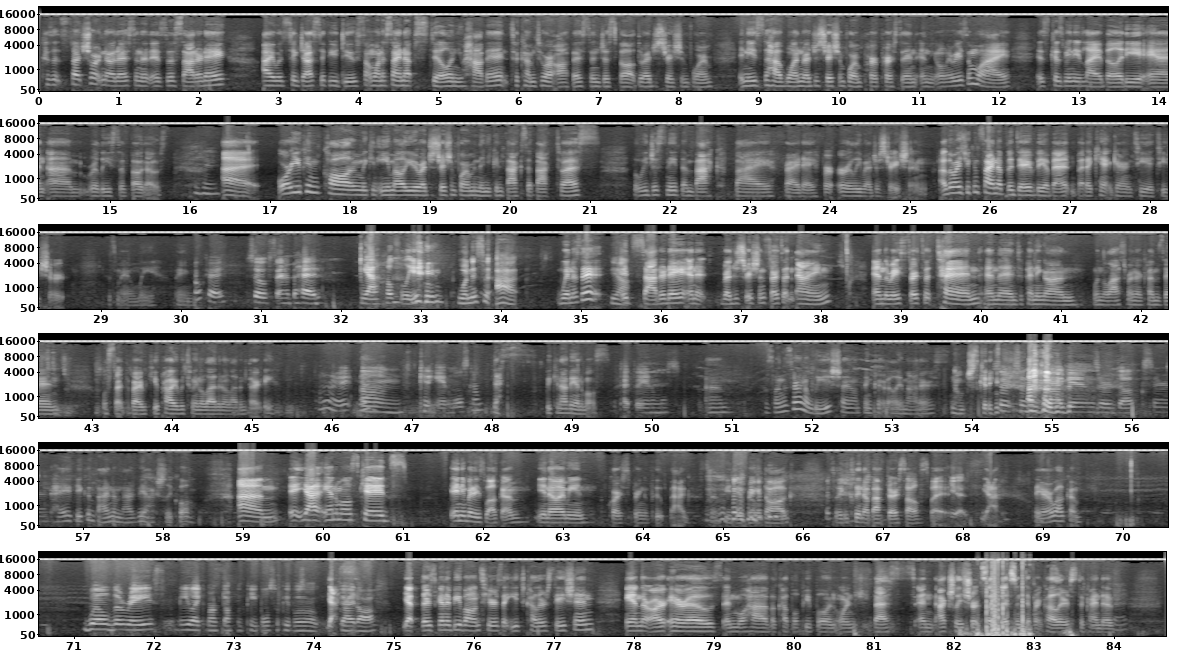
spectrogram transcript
because it's such short notice and it is this Saturday. I would suggest if you do want to sign up still and you haven't, to come to our office and just fill out the registration form. It needs to have one registration form per person, and the only reason why is because we need liability and um, release of photos. Uh, or you can call and we can email you a registration form and then you can fax it back to us. But we just need them back by Friday for early registration. Otherwise, you can sign up the day of the event, but I can't guarantee a T-shirt. Is my only thing. Okay, so sign up ahead. Yeah, hopefully. When is it at? when is it? Yeah. It's Saturday, and it registration starts at nine, and the race starts at ten, and then depending on when the last runner comes in, we'll start the barbecue probably between eleven and eleven thirty. All right. Um, can animals come? Yes, we can have animals. What type of animals? Um, as long as they're on a leash, I don't think it really matters. No, I'm just kidding. So, so no dragons or ducks or. hey, if you can find them, that'd be actually cool. Um, it- yeah, animals, kids, anybody's welcome. You know, I mean, of course, bring a poop bag. So if you do bring a dog, so we can clean up after ourselves. But Yes. yeah, they are welcome. Will the race be like marked off with people so people don't Yes. guide off? Yep, there's going to be volunteers at each color station, and there are arrows, and we'll have a couple people in orange vests and actually shirts like this in different colors to kind of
